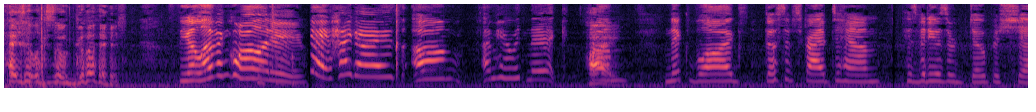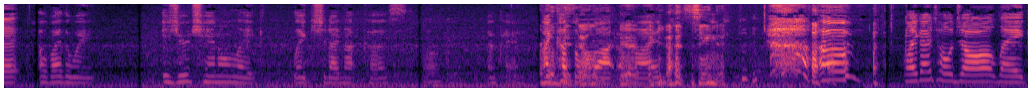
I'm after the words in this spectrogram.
Why does it look so good? The 11 quality. Okay, hi guys. Um, I'm here with Nic. Hi. Um, Nic Vlogs. Go subscribe to him. His videos are dope as shit. Oh, by the way, is your channel like, like, should I not cuss? Okay. Okay. I cuss a lot on yeah, mine. I've seen it. um, like I told y'all, like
